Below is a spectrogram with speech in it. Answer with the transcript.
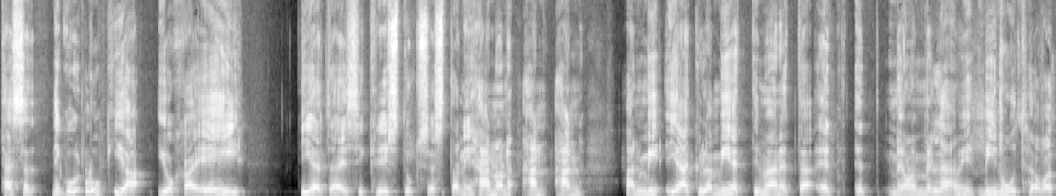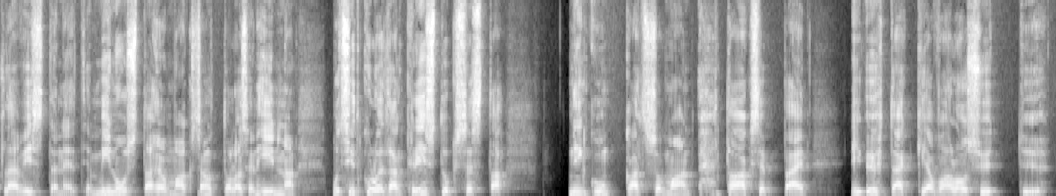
Tässä niin kuin lukija, joka ei tietäisi Kristuksesta, niin hän, on, hän, hän, hän jää kyllä miettimään, että, että, että me olemme lävi, minut he ovat lävistäneet ja minusta he on maksanut tuollaisen hinnan. Mutta sitten kun luetaan Kristuksesta niin kuin katsomaan taaksepäin, niin yhtäkkiä valo syttyy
